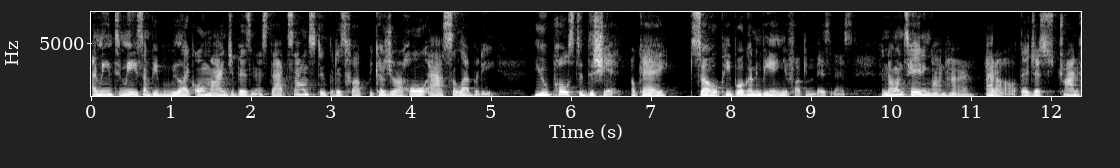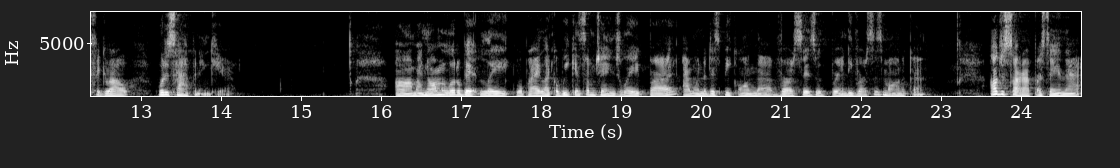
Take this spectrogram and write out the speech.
I mean, to me, some people be like, oh, mind your business. That sounds stupid as fuck because you're a whole ass celebrity. You posted the shit, okay? So people are to be in your fucking business. And no one's hating on her at all. They're just trying to figure out what is happening here. Um, I know I'm a little bit late. Well, probably like a week and some change late, but I wanted to speak on the Verzuz with Brandy versus Monica. I'll just start off by saying that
